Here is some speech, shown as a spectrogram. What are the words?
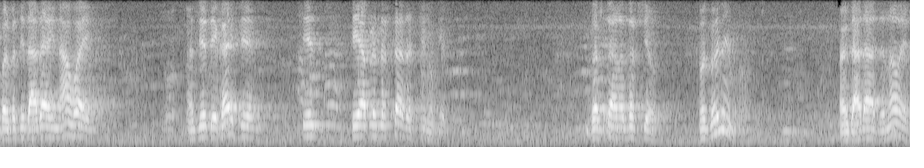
પણ પછી દાદા એ ના હોય અને જે દેખાય છે તે આપણે દ્રષ્ટા દ્રષ્ટિ નો કે દ્રષ્ટા અને દ્રશ્ય. સમજ ને? અને દાદા હાજર ના હોય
